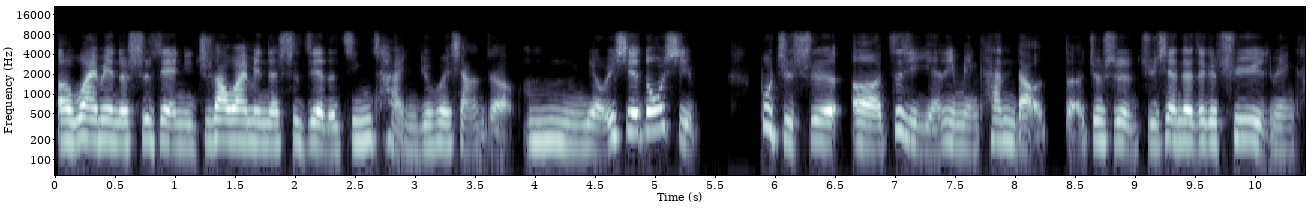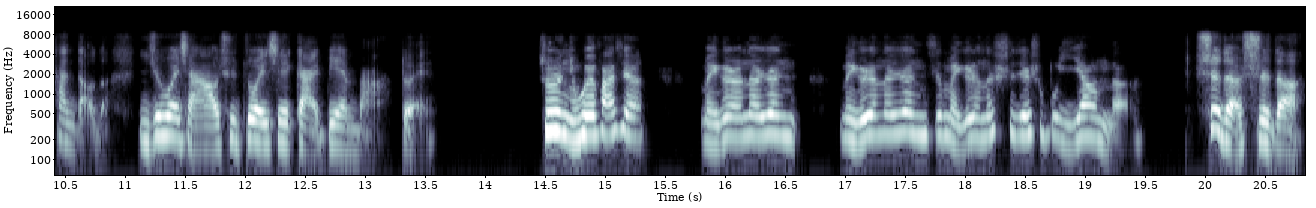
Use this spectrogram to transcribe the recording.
呃，外面的世界，你知道外面的世界的精彩，你就会想着，嗯，有一些东西不只是呃自己眼里面看到的，就是局限在这个区域里面看到的，你就会想要去做一些改变吧。对，就是你会发现每个人的认。每个人的认知，每个人的世界是不一样的。是的，是的，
